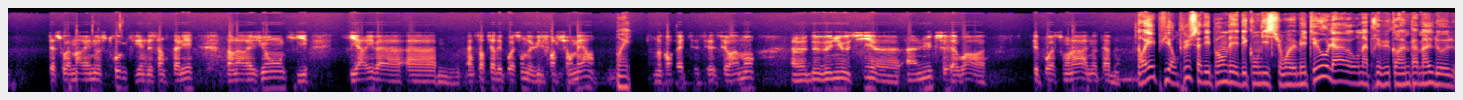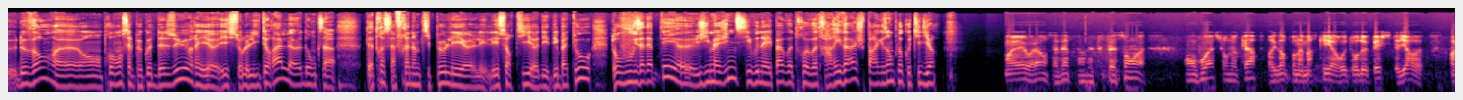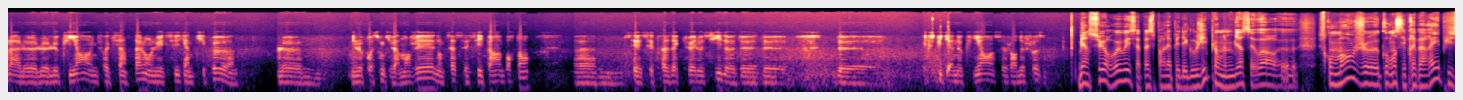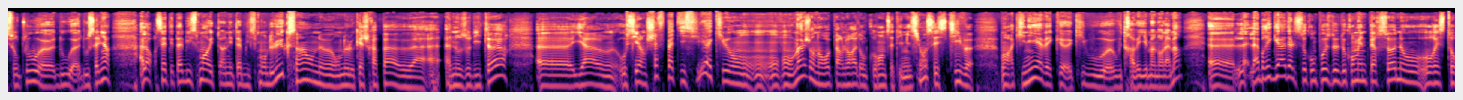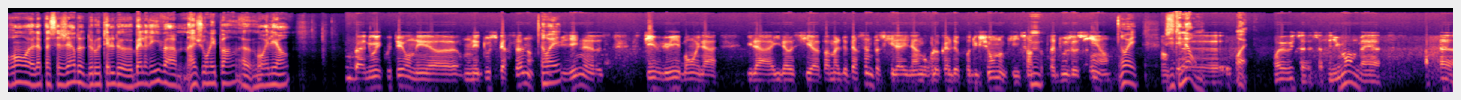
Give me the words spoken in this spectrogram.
que ce soit Mare Nostrum qui viennent de s'installer dans la région, qui qui arrivent à, à, sortir des poissons de Villefranche-sur-Mer. Oui. Donc en fait, c'est vraiment euh, devenu aussi un luxe d'avoir ces poissons-là notables. Oui, et puis en plus, ça dépend des, conditions euh, météo. Là, on a prévu quand même pas mal de, vent euh, en Provence-Alpes-Côte d'Azur euh, et, sur le littoral. Donc, ça, peut-être, ça freine un petit peu les, sorties des, bateaux. Donc, vous vous adaptez, j'imagine, si vous n'avez pas votre, votre arrivage, par exemple, au quotidien. Ouais, voilà, on s'adapte. Hein. De toute façon, on voit sur nos cartes, par exemple, on a marqué retour de pêche, c'est-à-dire, voilà, le, le, client, une fois qu'il s'installe, on lui explique un petit peu le le poisson qu'il va manger. Donc ça, c'est hyper important. Euh, c'est très actuel aussi de, de, de, de, expliquer à nos clients ce genre de choses. Bien sûr, oui, oui, ça passe par la pédagogie, puis on aime bien savoir euh, ce qu'on mange, euh, comment c'est préparé, puis surtout euh, d'où d'où ça vient. Alors, cet établissement est un établissement de luxe, hein, on, ne, on, ne, le cachera pas à, à, nos auditeurs. Il y a aussi un chef pâtissier à qui on, on, rend hommage, on en reparlera dans le courant de cette émission, c'est Steve Moracchini, avec qui vous, vous travaillez main dans la main. La, la, brigade, elle se compose de, de combien de personnes au, au restaurant La Passagère de, de l'hôtel de Belle-Rive à, à Jour-les-Pins, Aurélien? Bah nous, écoutez, on est euh, on est 12 personnes en Ouais. cuisine. Euh, Steve, lui, bon, il a il a il a aussi euh, pas mal de personnes parce qu'il a il a un gros local de production, donc ils sont à Mm. peu près 12 aussi. Hein. Oui, C'est énorme. euh, Ouais. Oui, oui, ça, ça fait du monde, mais euh, après.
